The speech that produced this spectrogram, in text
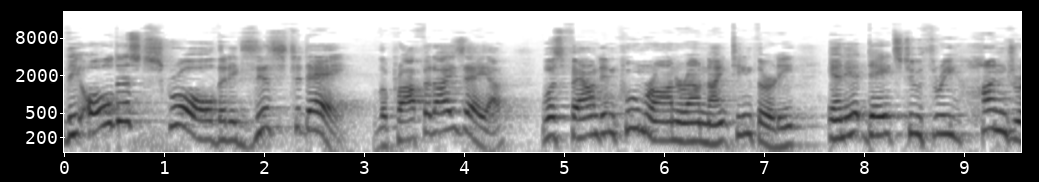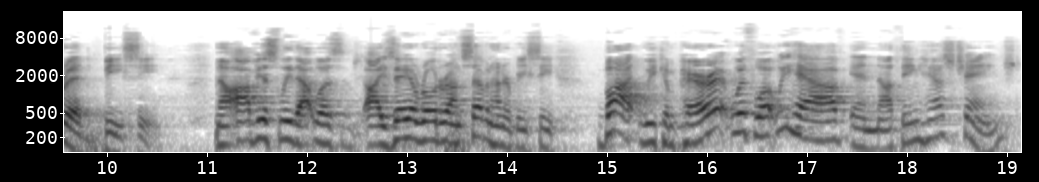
The oldest scroll that exists today the prophet Isaiah, was found in Qumran around 1930, and it dates to 300 BC. Now, obviously, that was Isaiah wrote around 700 BC, but we compare it with what we have, and nothing has changed.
